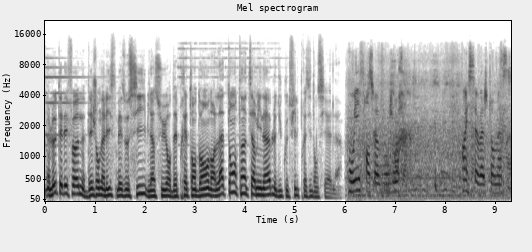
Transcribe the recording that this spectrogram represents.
Le téléphone des journalistes, mais aussi, bien sûr, des prétendants dans l'attente interminable du coup de fil présidentiel. Oui, François, bonjour. Oui, ça va, je te remercie.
